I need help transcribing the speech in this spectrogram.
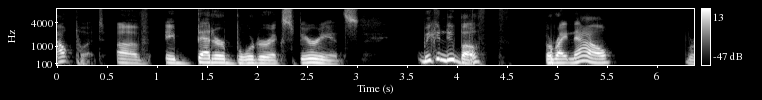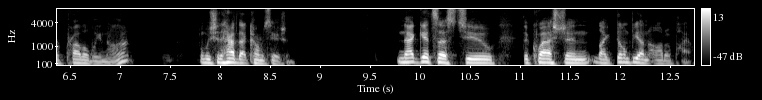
output of a better border experience. We can do both but right now we're probably not and we should have that conversation. And that gets us to the question like don't be on autopilot.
